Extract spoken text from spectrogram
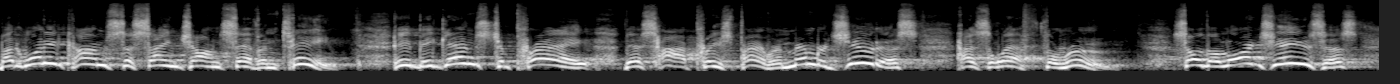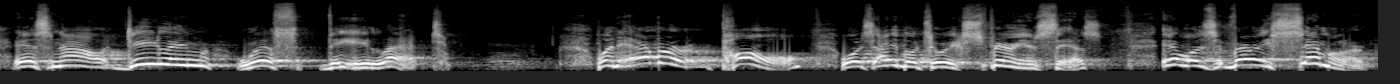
But when he comes to St. John 17, he begins to pray this high priest prayer. Remember, Judas has left the room. So the Lord Jesus is now dealing with the elect. Whenever Paul was able to experience this, it was very similar.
